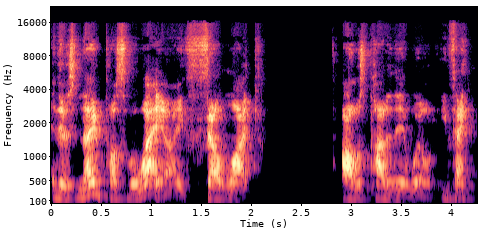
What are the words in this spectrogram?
And there was no possible way I felt like I was part of their world. In fact,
